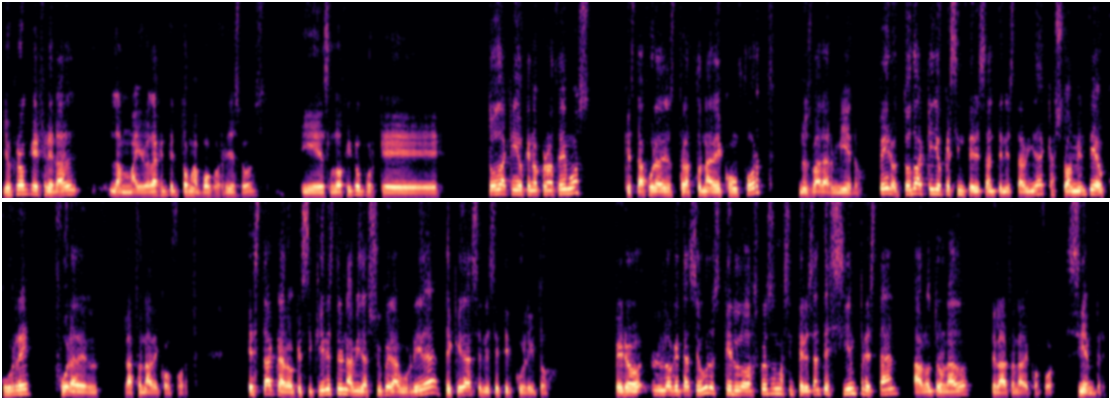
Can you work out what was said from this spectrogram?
Yo creo que en general la mayoría de la gente toma pocos riesgos y es lógico porque todo aquello que no conocemos, que está fuera de nuestra zona de confort, nos va a dar miedo. Pero todo aquello que es interesante en esta vida casualmente ocurre fuera de la zona de confort. Está claro que si quieres tener una vida súper aburrida, te quedas en ese circulito. Pero lo que te aseguro es que las cosas más interesantes siempre están al otro lado de la zona de confort. Siempre.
